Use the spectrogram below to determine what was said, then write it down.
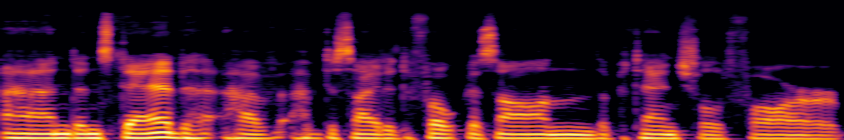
and instead have, have decided to focus on the potential for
